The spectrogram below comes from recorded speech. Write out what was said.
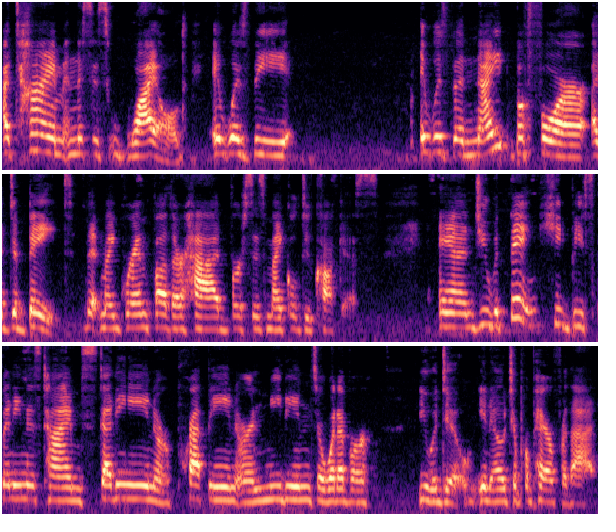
a time, and this is wild. It was the it was the night before a debate that my grandfather had versus Michael Dukakis. And you would think he'd be spending his time studying or prepping or in meetings or whatever you would do, you know, to prepare for that.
